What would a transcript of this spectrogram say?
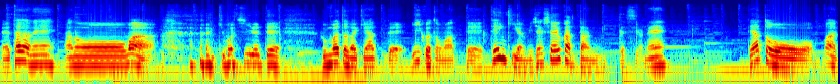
えただね、あのーまあ、気持ち入れて、踏ん張っただけあって、いいこともあって、天気がめちゃくちゃ良かったんですよね。で、あと、まあ、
